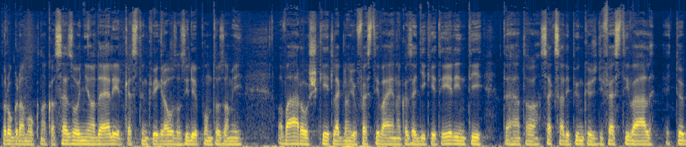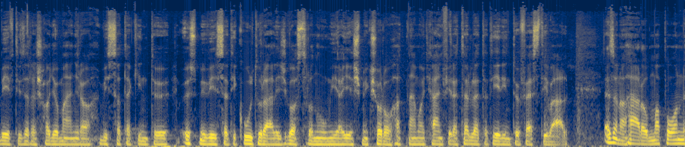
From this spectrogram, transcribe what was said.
programoknak a szezonja, de elérkeztünk végre ahhoz az időponthoz, ami a város két legnagyobb fesztiváljának az egyikét érinti, tehát a Szexádi Pünkösdi Fesztivál egy több évtizedes hagyományra visszatekintő, összművészeti, kulturális, gasztronómiai, és még sorolhatnám, hogy hányféle területet érintő fesztivál. Ezen a három napon,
